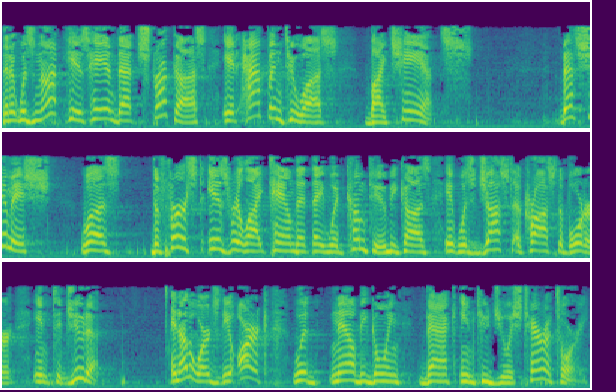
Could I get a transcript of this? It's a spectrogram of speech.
that it was not his hand that struck us, it happened to us by chance. Beth Shemesh was the first Israelite town that they would come to because it was just across the border into Judah. In other words, the ark would now be going back into Jewish territory.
